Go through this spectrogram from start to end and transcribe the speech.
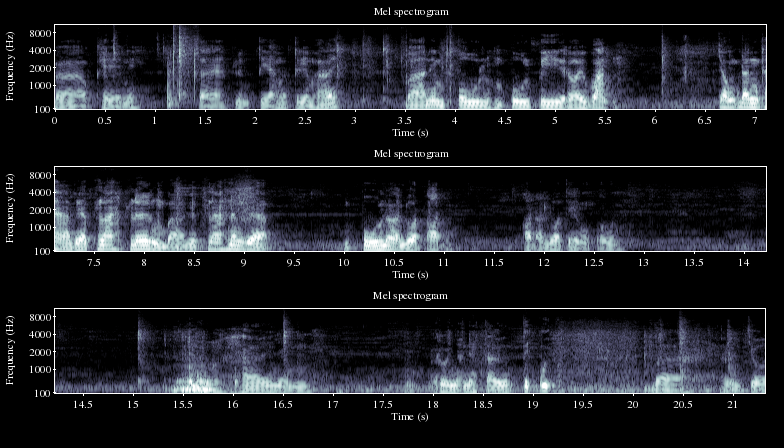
បាទអូខេនេះខ្សែភ្លើងផ្ទះមកត្រៀមហើយបាទនេះអំពូលអំពូល200វ៉ាត់ចង់ដឹងថាវាផ្លាស់ភ្លើង បាទវាផ្លាស់ហ្នឹងវាអំពូលនោះអត់លត់អត់អត់អត់លត់ទេបងប្អូនហើយខ្ញុំរុញអានេះទៅតិចអ៊ុយបាទរុញចូល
